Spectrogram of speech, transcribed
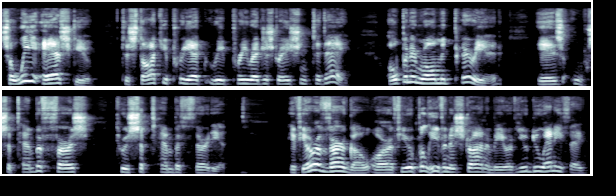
So we ask you to start your pre registration today. Open enrollment period is September 1st through September 30th. If you're a Virgo or if you believe in astronomy or if you do anything,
